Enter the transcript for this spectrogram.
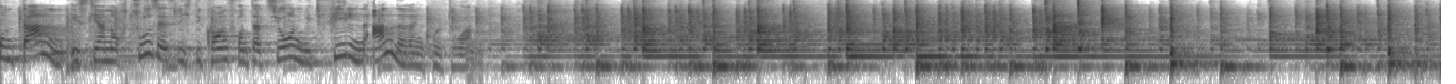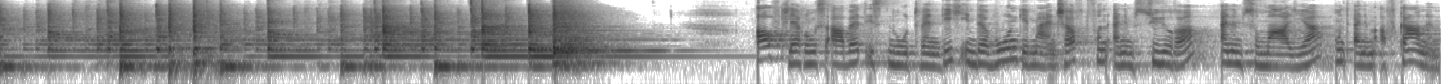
Und dann ist ja noch zusätzlich die Konfrontation mit vielen anderen Kulturen. Aufklärungsarbeit ist notwendig in der Wohngemeinschaft von einem Syrer, einem Somalier und einem Afghanen.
